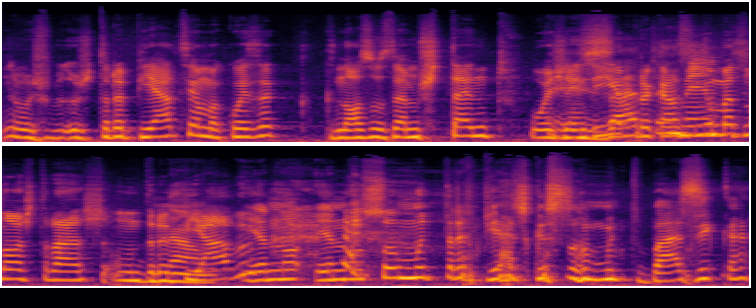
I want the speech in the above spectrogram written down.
Os, os, drapeados é uma coisa que nós usamos tanto hoje em dia, por acaso nenhuma de nós traz um drapeado. Não, eu, não, eu não sou muito drapeado, que eu sou muito básica.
